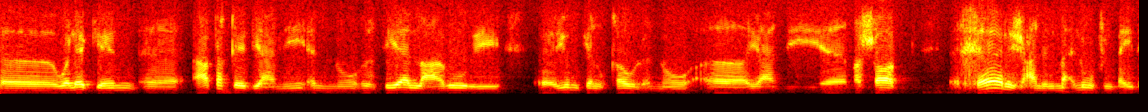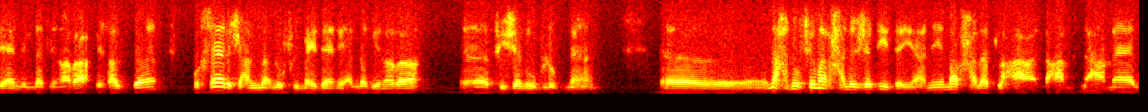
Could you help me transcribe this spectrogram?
آه ولكن آه أعتقد يعني إنه اغتيال العروري يمكن القول إنه يعني نشاط خارج عن المألوف الميداني الذي نراه في غزة وخارج عن المألوف الميداني الذي نراه في جنوب لبنان. آه نحن في مرحلة جديدة يعني مرحلة الأعمال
